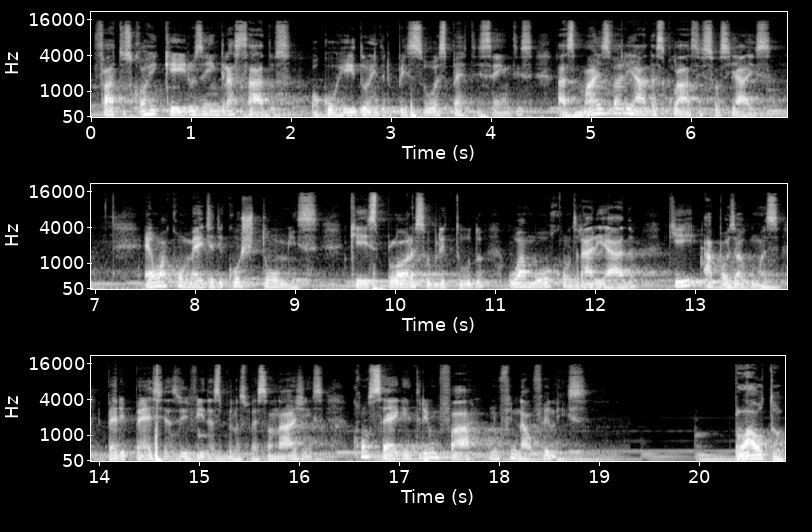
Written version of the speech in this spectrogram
fatos corriqueiros e engraçados, ocorrido entre pessoas pertencentes às mais variadas classes sociais. É uma comédia de costumes que explora, sobretudo, o amor contrariado que, após algumas peripécias vividas pelos personagens, conseguem triunfar no final feliz. Plauto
